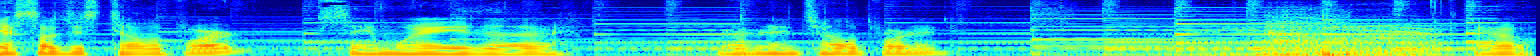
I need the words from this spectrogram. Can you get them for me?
Guess I'll just teleport. Same way the Revenant teleported. Oh.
